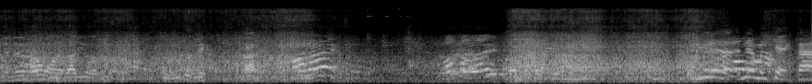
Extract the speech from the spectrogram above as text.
อย่าลืมนะหมดเราอยู่กับพี่ถูกันดิฮะมาเลยลงมาเลยเนี่ยเนี่ยมันเกะกะ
